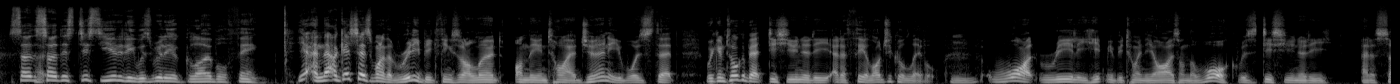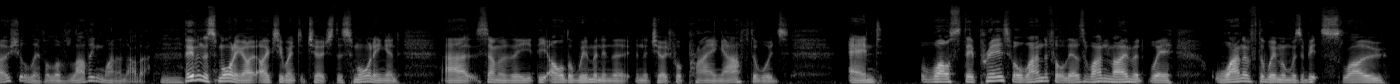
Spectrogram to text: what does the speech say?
So, uh, so this disunity was really a global thing. Yeah, and I guess that's one of the really big things that I learned on the entire journey was that we can talk about disunity at a theological level. Hmm. What really hit me between the eyes on the walk was disunity at a social level of loving one another. Hmm. Even this morning, I I actually went to church this morning, and uh, some of the, the older women in the in the church were praying afterwards, and whilst their prayers were wonderful, there was one moment where one of the women was a bit slow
